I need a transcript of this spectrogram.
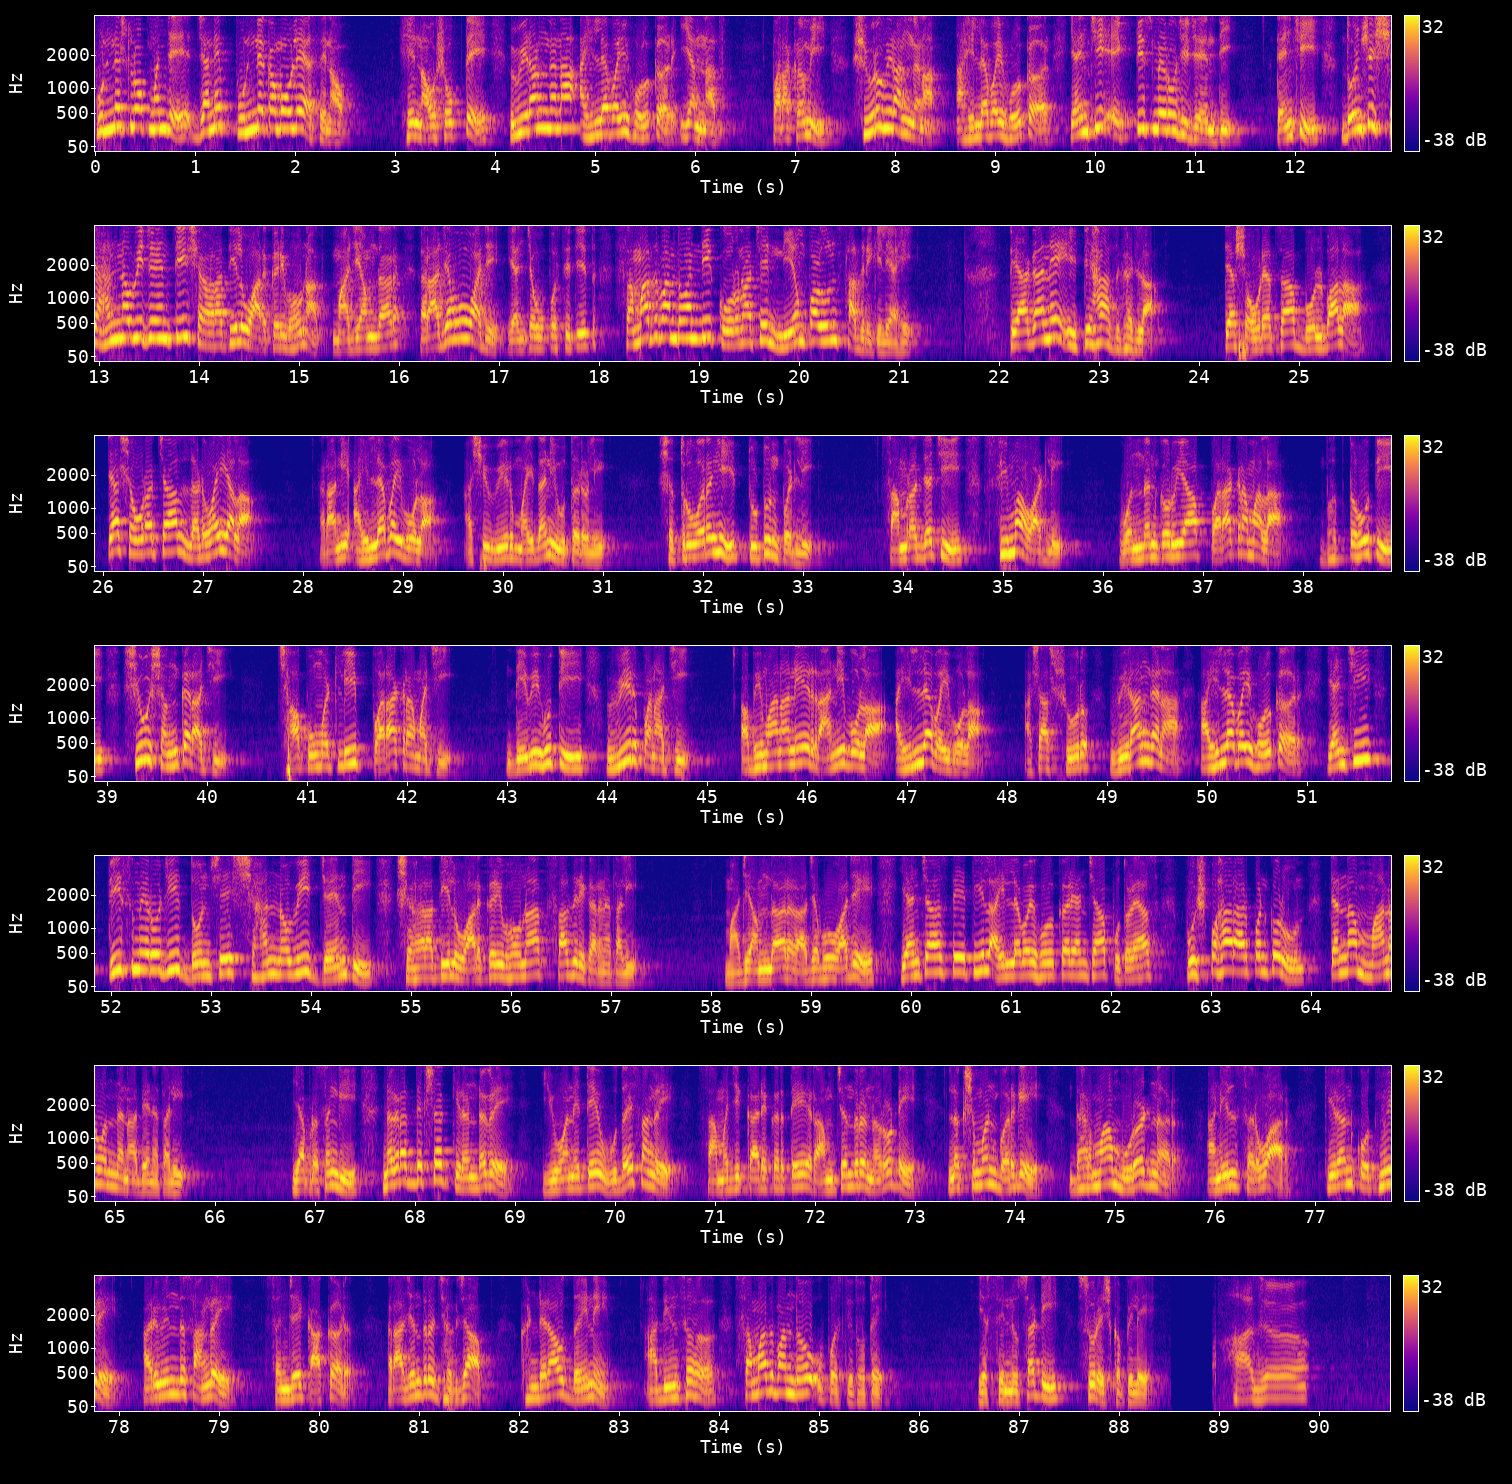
पुण्यश्लोक म्हणजे ज्याने पुण्य कमवले असे नाव. हे नाव शोभते वीरांगना अहिल्याबाई होळकर यांनाच. पराक्रमी शूरवीरांगना अहिल्याबाई होळकर यांची एकतीस मे रोजी जयंती. त्यांची दोनशे शहाण्णवी जयंती शहरातील वारकरी भवनात माजी आमदार राजाभाऊ वाजे यांच्या उपस्थितीत समाज बांधवांनी कोरोनाचे नियम पाळून साजरी केले आहे. त्यागाने इतिहास घडला. त्या शौर्याचा बोलबाला त्या शौराच्या लढवाई आला राणी अहिल्याबाई बोला. अशी वीर मैदानी उतरली. शत्रूवरही तुटून पडली. साम्राज्याची सीमा वाढली. वंदन करूया पराक्रमाला. भक्त होती शिवशंकराची. छाप उमटली पराक्रमाची. देवी होती वीरपणाची. अभिमानाने राणी बोला अहिल्याबाई बोला. अशा शूर वीरांगना अहिल्याबाई होळकर यांची तीस मे रोजी दोनशे शहाण्णवी जयंती शहरातील वारकरी भवनात साजरी करण्यात आली. माजी आमदार राजाभाऊ वाजे यांच्या हस्ते येथील अहिल्याबाई होळकर यांच्या पुतळ्यास पुष्पहार अर्पण करून त्यांना मानवंदना देण्यात आली. या प्रसंगी नगराध्यक्ष किरण डगळे युवा नेते उदय सांगळे सामाजिक कार्यकर्ते रामचंद्र नरोटे लक्ष्मण बर्गे धर्मा मुरडनर अनिल सरवार किरण कोथमिरे अरविंद सांगळे संजय काकड राजेंद्र झगजाप खंडेराव दैने आदींसह समाजबांधव उपस्थित होते. एस सी न्यूजसाठी सुरेश कपिले. आज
